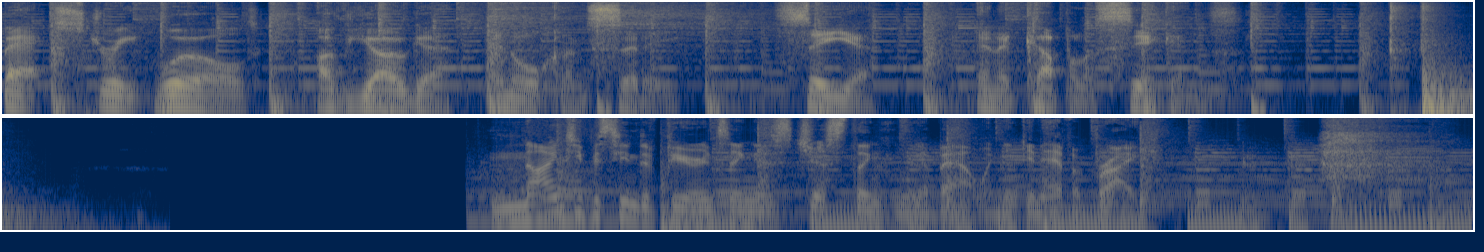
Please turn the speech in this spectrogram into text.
backstreet world of yoga in Auckland City. See ya in a couple of seconds. 90% of parenting is just thinking about when you can have a break.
